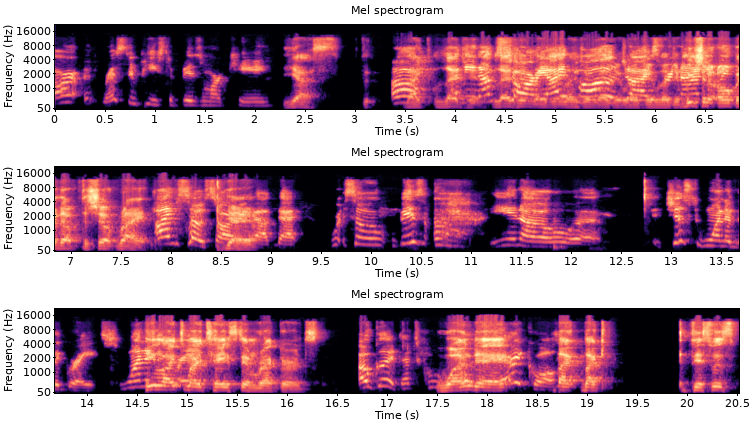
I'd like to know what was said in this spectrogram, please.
Our, rest in peace to Biz Markie. Yes. Oh, like legend. I mean, I'm legend, sorry. legend, I apologize for not We should have opened up the show right. I'm so sorry Yeah, yeah. about that. So Biz, uh, you know, uh, just one of the greats. One of He liked my taste in records. Oh, good. That's cool. One Oh, day, very cool. Like like this was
